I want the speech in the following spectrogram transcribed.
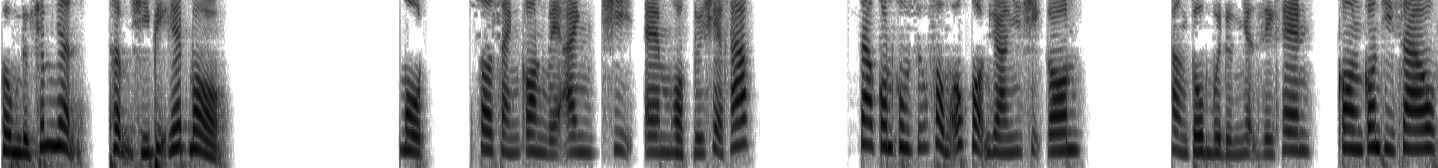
không được chấp nhận, thậm chí bị ghét bỏ. 1. so sánh con với anh, chị, em hoặc đứa trẻ khác. Sao con không giữ phòng ốc gọn gàng như chị con? Thằng Tôm vừa được nhận giấy khen, còn con thì sao?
